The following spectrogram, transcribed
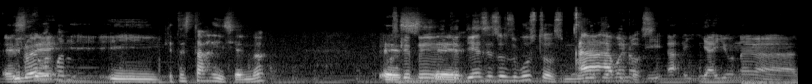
Este, luego, hermano? ¿Y, y qué te estaba diciendo? Pues que, te, Este, que tienes esos gustos. muy Ah, bueno, y, ah, y hay una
